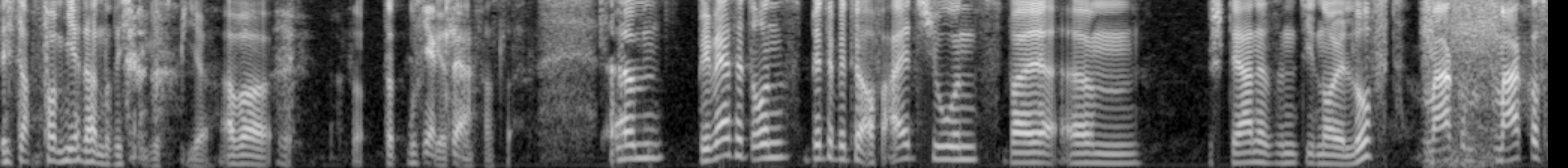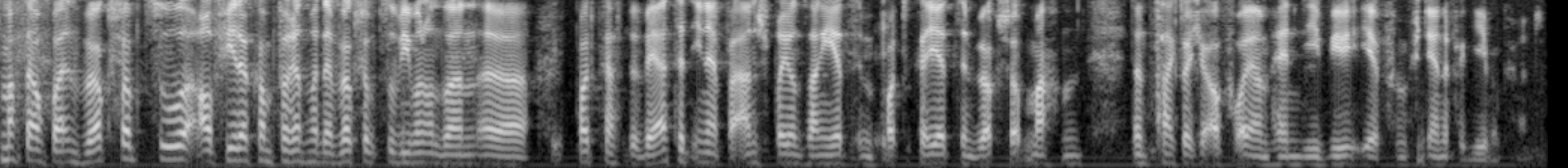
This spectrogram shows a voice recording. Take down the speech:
Ich sag von mir dann ein richtiges Bier, aber so, das muss ja, jetzt klar. einfach sein. Ähm, bewertet uns bitte bitte auf iTunes, weil ähm, Sterne sind die neue Luft. Markus, Markus macht auch bald einen Workshop zu. Auf jeder Konferenz macht er einen Workshop zu, wie man unseren äh, Podcast bewertet, ihn einfach ansprechen und sagen, jetzt im Podcast, jetzt den Workshop machen. Dann zeigt euch auf eurem Handy, wie ihr fünf Sterne vergeben könnt.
